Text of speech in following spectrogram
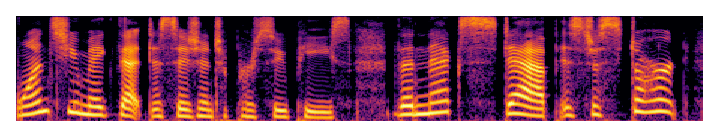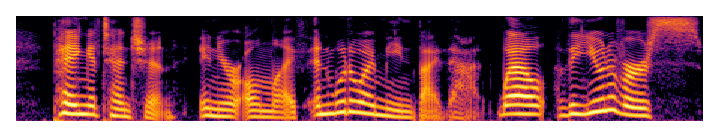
Once you make that decision to pursue peace, the next step is to start paying attention in your own life. And what do I mean by that? Well, the universe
